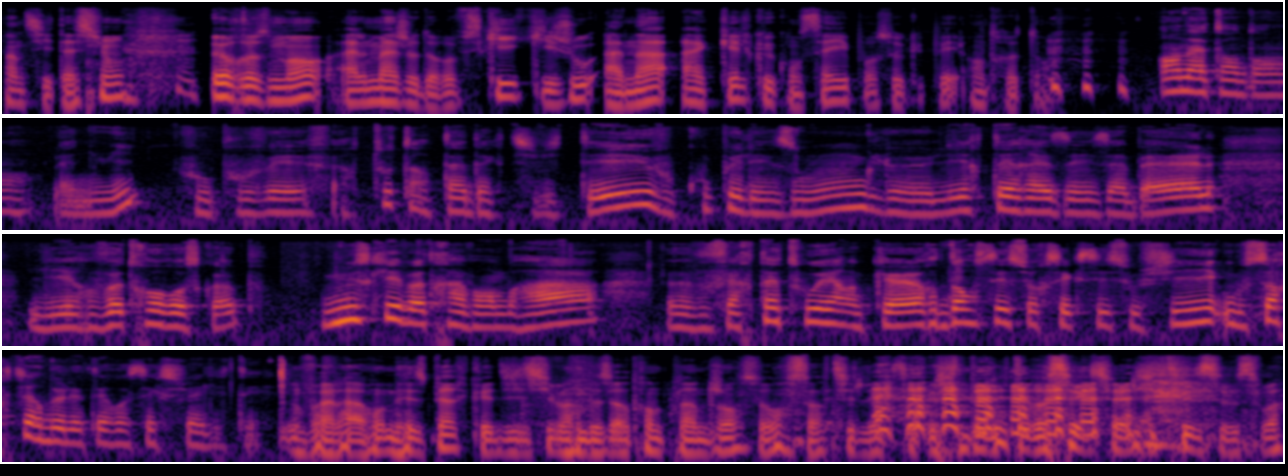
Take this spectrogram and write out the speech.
Fin de citation. Heureusement, Alma Jodorowsky, qui joue Anna, a quelques conseils pour s'occuper entre-temps. En attendant la nuit, vous pouvez faire tout un tas d'activités, vous couper les ongles, lire Thérèse et Isabelle, lire votre horoscope, muscler votre avant-bras, euh, vous faire tatouer un cœur, danser sur Sexy Sushi ou sortir de l'hétérosexualité. Voilà, on espère que d'ici 22h30, plein de gens seront sortis de l'hété- de l'hétérosexualité ce soir.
